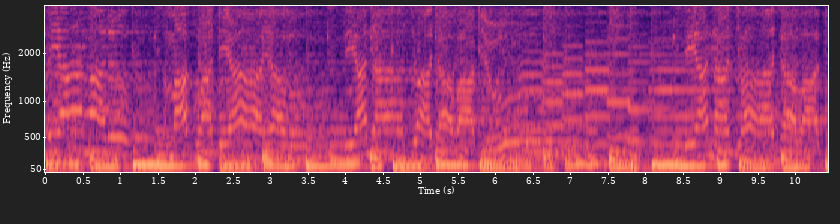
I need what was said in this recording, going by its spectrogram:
ဖယားမတို့အမကွာတရားရဖို့တရားနာကြွကြပါဗျို့တရားနာကြွကြပါဗျို့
